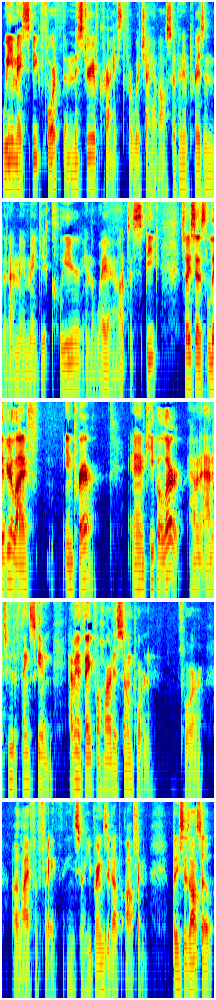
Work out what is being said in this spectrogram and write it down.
we may speak forth the mystery of Christ, for which I have also been imprisoned, that I may make it clear in the way I ought to speak. So he says, live your life in prayer and keep alert. Have an attitude of thanksgiving. Having a thankful heart is so important for a life of faith. And so he brings it up often. But he says also,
